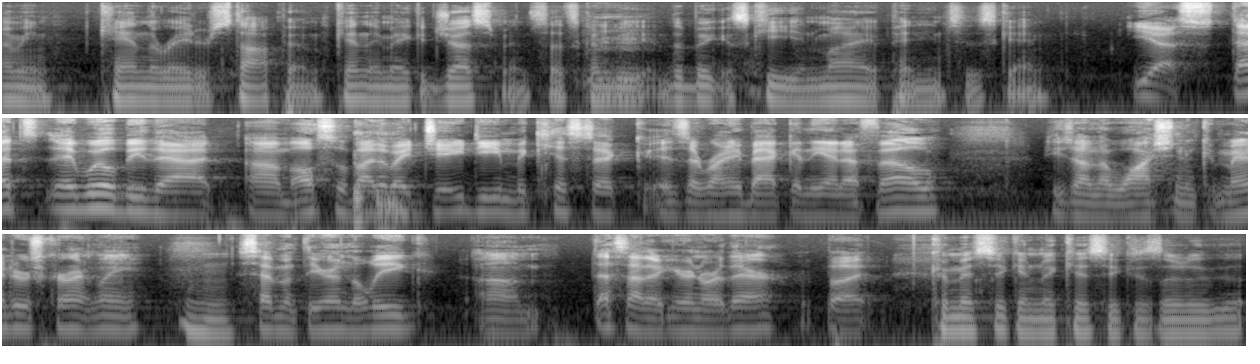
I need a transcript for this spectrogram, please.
I mean, can the Raiders stop him? Can they make adjustments? That's going to be the biggest key, in my opinion, to this game. Yes, that's it. Will be that. Um, also, by the way, J.D. McKissick is a running back in the NFL. He's on the Washington Commanders currently, seventh year in the league. Um, that's neither here nor there, but Kamisick and McKissick is literally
